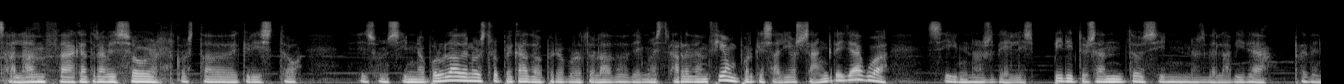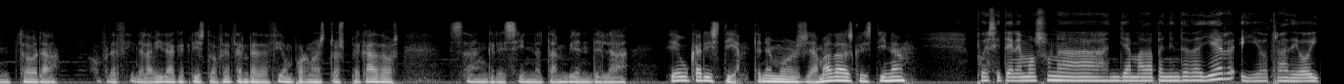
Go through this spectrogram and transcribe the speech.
Esa lanza que atravesó el costado de Cristo es un signo, por un lado, de nuestro pecado, pero por otro lado, de nuestra redención, porque salió sangre y agua, signos del Espíritu Santo, signos de la vida redentora, de la vida que Cristo ofrece en redención por nuestros pecados, sangre, signo también de la Eucaristía. Tenemos llamadas, Cristina. Pues sí, tenemos una llamada pendiente de ayer y otra de hoy.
